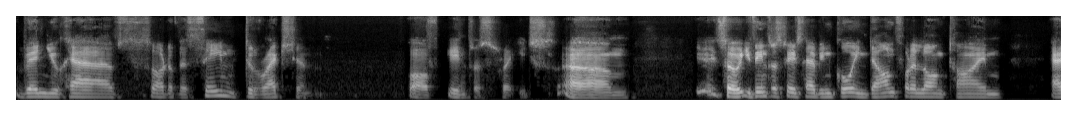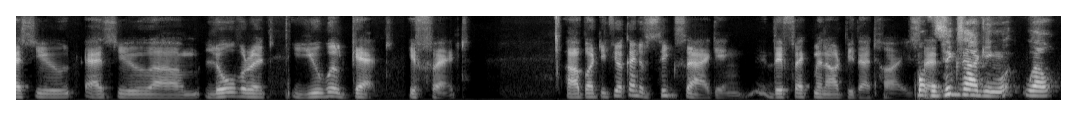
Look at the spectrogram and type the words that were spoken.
when you have sort of the same direction of interest rates. Um, so if interest rates have been going down for a long time, as you as you um, lower it, you will get effect. Uh, but if you're kind of zigzagging, the effect may not be that high. Is Well, the that- zigzagging, well,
